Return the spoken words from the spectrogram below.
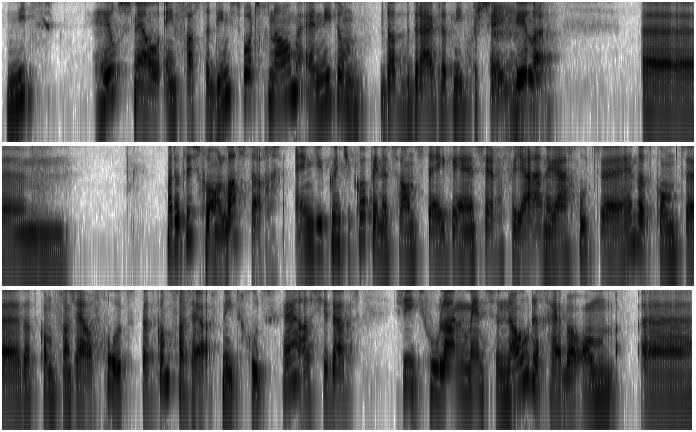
niet heel snel in vaste dienst wordt genomen. En niet omdat bedrijven dat niet per se willen. Um, maar dat is gewoon lastig. En je kunt je kop in het zand steken en zeggen van ja, nou ja, goed, uh, dat, komt, uh, dat komt vanzelf goed. Dat komt vanzelf niet goed. Hè? Als je dat ziet, hoe lang mensen nodig hebben om, uh,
